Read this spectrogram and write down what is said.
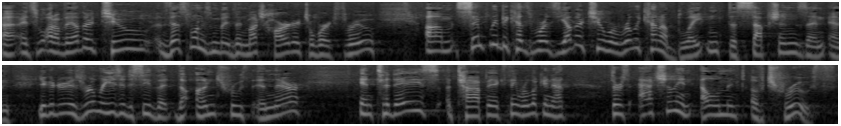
Uh, it's one of the other two. This one has been much harder to work through, um, simply because whereas the other two were really kind of blatant deceptions, and, and you could, it was really easy to see the, the untruth in there. In today's topic, thing we're looking at, there's actually an element of truth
